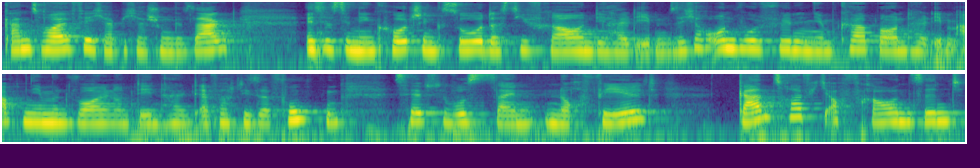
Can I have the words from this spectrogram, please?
Ganz häufig, habe ich ja schon gesagt, ist es in den Coachings so, dass die Frauen, die halt eben sich auch unwohl fühlen in ihrem Körper und halt eben abnehmen wollen und denen halt einfach dieser Funken Selbstbewusstsein noch fehlt, ganz häufig auch Frauen sind,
